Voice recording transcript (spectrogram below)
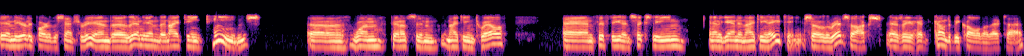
in the early part of the century, and uh, then in the 19 teens, uh, won pennants in 1912 and 15 and 16, and again in 1918. So the Red Sox, as they had come to be called by that time,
